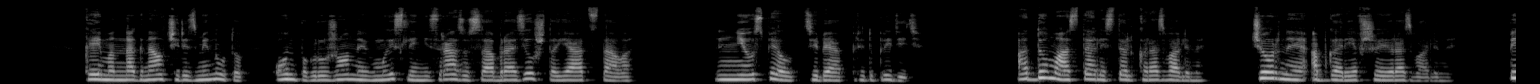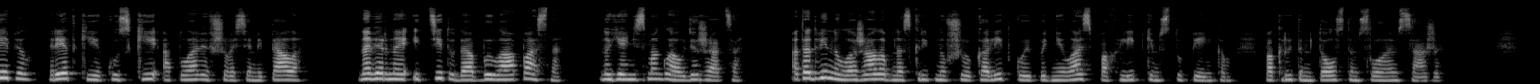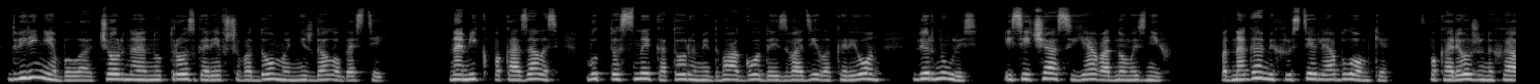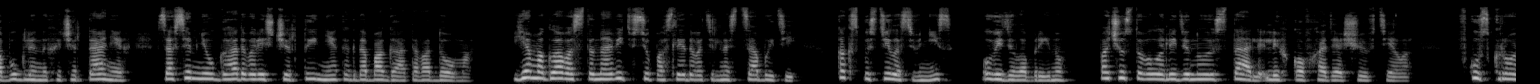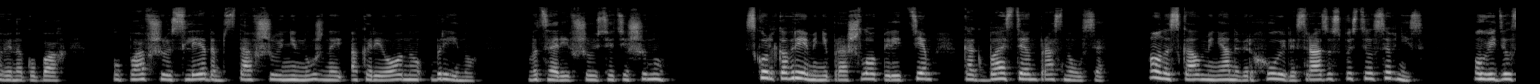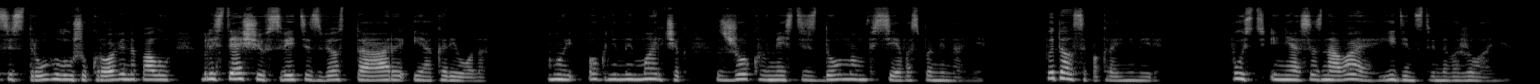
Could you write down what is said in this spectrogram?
Кейман нагнал через минуту. Он, погруженный в мысли, не сразу сообразил, что я отстала. Не успел тебя предупредить. От дома остались только развалины. Черные обгоревшие развалины. Пепел, редкие куски оплавившегося металла, Наверное, идти туда было опасно, но я не смогла удержаться. Отодвинула жалобно скрипнувшую калитку и поднялась по хлипким ступенькам, покрытым толстым слоем сажи. Двери не было, черное нутро сгоревшего дома не ждало гостей. На миг показалось, будто сны, которыми два года изводила Корион, вернулись, и сейчас я в одном из них. Под ногами хрустели обломки, в покореженных и обугленных очертаниях совсем не угадывались черты некогда богатого дома. Я могла восстановить всю последовательность событий, как спустилась вниз, увидела Брину, почувствовала ледяную сталь, легко входящую в тело, вкус крови на губах, упавшую следом, ставшую ненужной Акариону Брину, воцарившуюся тишину. Сколько времени прошло перед тем, как Бастиан проснулся, он искал меня наверху или сразу спустился вниз. Увидел сестру, лужу крови на полу, блестящую в свете звезд Таары и Акариона. Мой огненный мальчик сжег вместе с домом все воспоминания. Пытался, по крайней мере. Пусть и не осознавая единственного желания.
